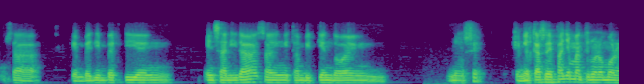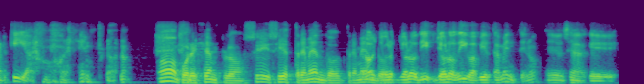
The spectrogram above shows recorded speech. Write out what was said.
O sea, que en vez de invertir en, en sanidad se está invirtiendo en, no sé, en el caso de España mantener la monarquía, por ejemplo, ¿no? No, por ejemplo, sí, sí, es tremendo, tremendo. yo, lo digo, yo lo digo abiertamente, ¿no? Eh, o sea, que...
